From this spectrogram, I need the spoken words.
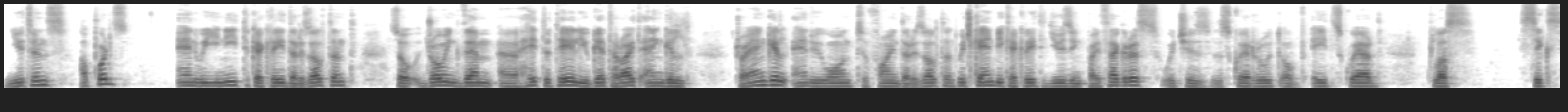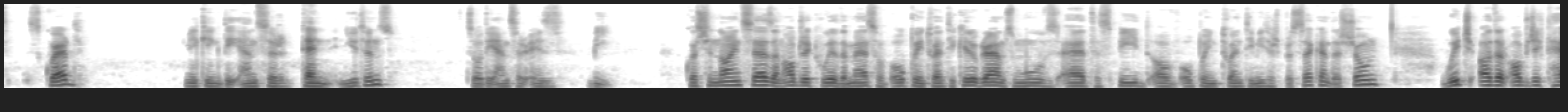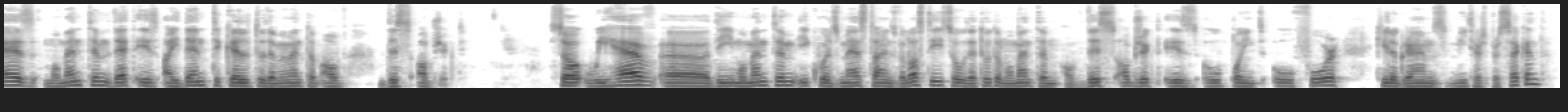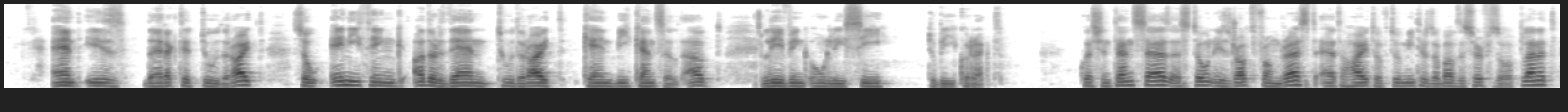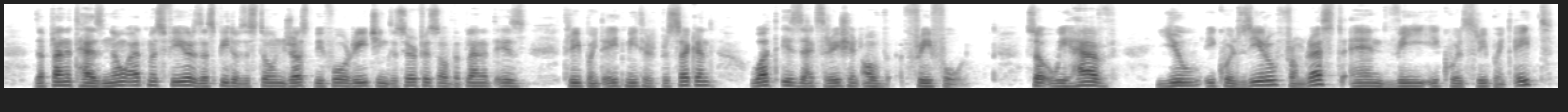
newtons upwards and we need to calculate the resultant so drawing them uh, head to tail you get a right angled triangle and we want to find the resultant which can be calculated using Pythagoras which is the square root of 8 squared plus 6 squared making the answer 10 newtons so the answer is B. Question 9 says an object with a mass of 0.20 kilograms moves at a speed of 0.20 meters per second as shown. Which other object has momentum that is identical to the momentum of this object? So we have uh, the momentum equals mass times velocity. So the total momentum of this object is 0.04 kilograms meters per second and is directed to the right. So anything other than to the right can be cancelled out, leaving only C to be correct. Question 10 says a stone is dropped from rest at a height of 2 meters above the surface of a planet. The planet has no atmosphere. The speed of the stone just before reaching the surface of the planet is 3.8 meters per second. What is the acceleration of free fall? So we have u equals 0 from rest and v equals 3.8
